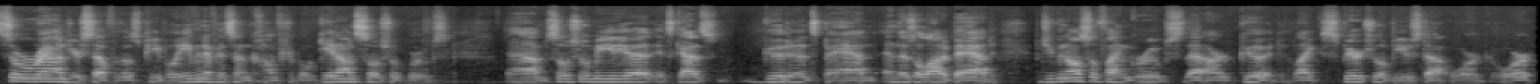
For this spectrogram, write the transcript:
Surround yourself with those people, even if it's uncomfortable. Get on social groups. Um, social media, it's got its good and its bad, and there's a lot of bad. But you can also find groups that are good, like spiritualabuse.org or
